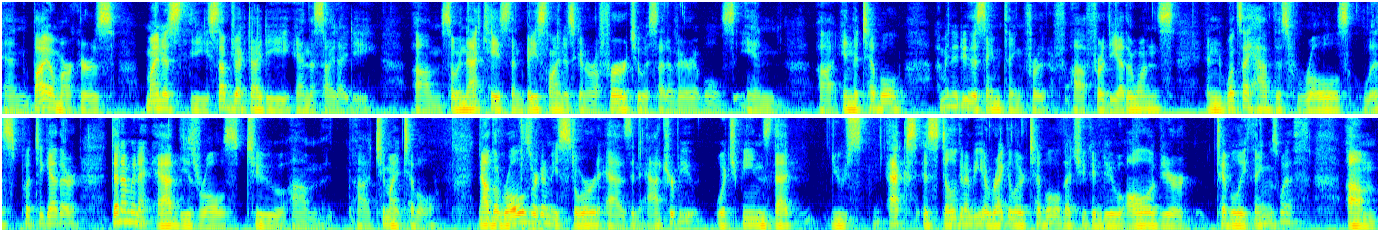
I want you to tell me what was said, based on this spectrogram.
and biomarkers minus the subject ID and the site ID. Um, so in that case, then baseline is going to refer to a set of variables in uh, in the tibble. I'm going to do the same thing for uh, for the other ones. And once I have this roles list put together, then I'm going to add these roles to, um, uh, to my tibble. Now the roles are going to be stored as an attribute, which means that you X is still going to be a regular tibble that you can do all of your tibbly things with. Um,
